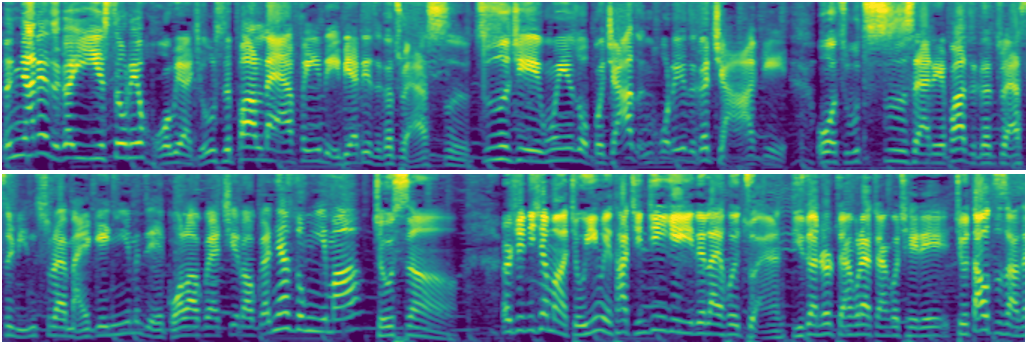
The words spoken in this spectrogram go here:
人家的这个一手的货源就是把南非那边的这个钻石直接，我跟你说不加任何的这个价格，哦，做慈善的把这个钻石运出来卖给你们这些哥老倌、姐老倌，人家容易吗？就是啊，而且你想嘛，就因为他兢兢业业的来回转，地转这儿转过来转过去的，就导致啥子？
